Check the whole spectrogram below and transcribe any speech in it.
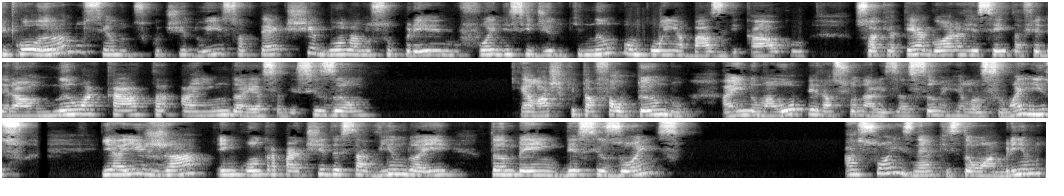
Ficou anos sendo discutido isso até que chegou lá no Supremo, foi decidido que não compõe a base de cálculo, só que até agora a Receita Federal não acata ainda essa decisão. Ela acha que está faltando ainda uma operacionalização em relação a isso. E aí, já em contrapartida, está vindo aí também decisões, ações né, que estão abrindo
